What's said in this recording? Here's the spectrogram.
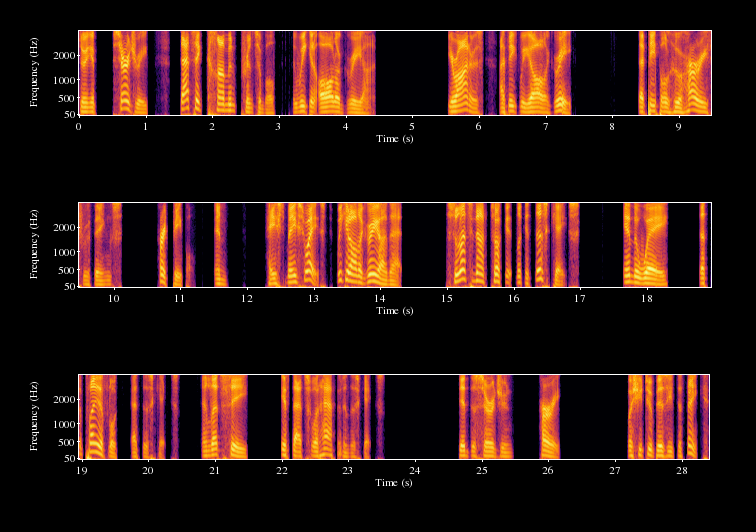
doing a surgery, that's a common principle that we can all agree on. Your Honors, I think we all agree that people who hurry through things hurt people, and haste makes waste. We can all agree on that. So let's not look at this case in the way that the plaintiff looked at this case, and let's see if that's what happened in this case. Did the surgeon hurry? Was she too busy to think?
